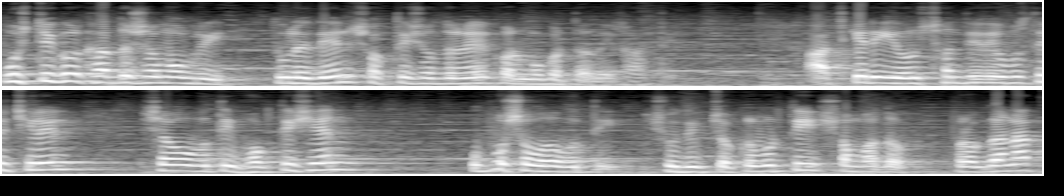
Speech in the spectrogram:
পুষ্টিকর খাদ্য সামগ্রী তুলে দেন শক্তি সদনের কর্মকর্তাদের হাতে। আজকের এই অনুষ্ঠানটিতে উপস্থিত ছিলেন সভাপতি ভক্তি সেন, উপসভাপতি সুদীপ চক্রবর্তী, সম্পাদক প্রজ্ঞানাথ,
